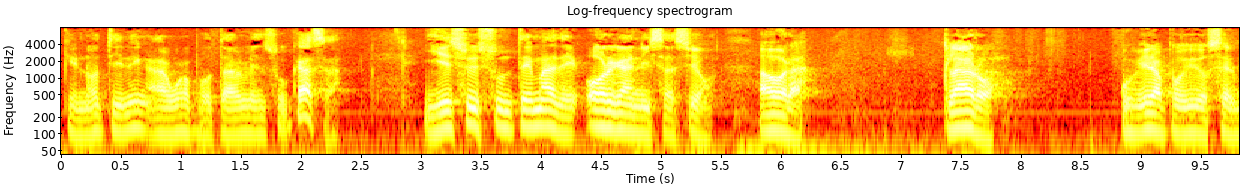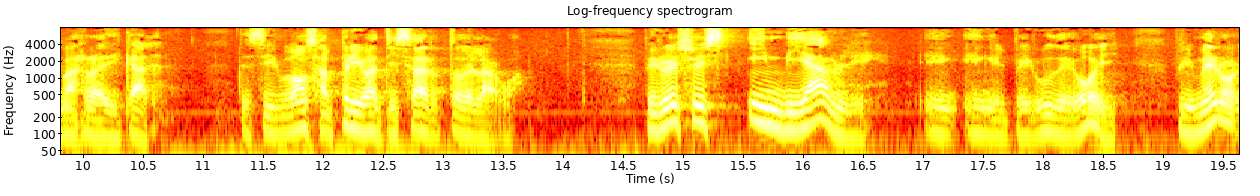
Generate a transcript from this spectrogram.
que no tienen agua potable en su casa. Y eso es un tema de organización. Ahora, claro, hubiera podido ser más radical. Decir, vamos a privatizar todo el agua. Pero eso es inviable en, el Perú de hoy. Primero,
